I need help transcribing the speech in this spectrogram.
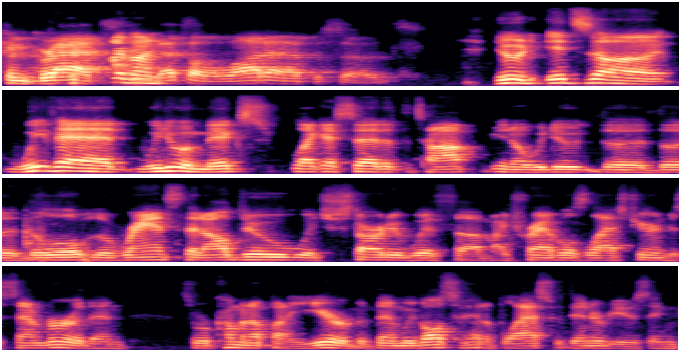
Congrats that's a lot of episodes dude it's uh we've had we do a mix like i said at the top you know we do the the the, little, the rants that i'll do which started with uh, my travels last year in december and then so we're coming up on a year but then we've also had a blast with interviews and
